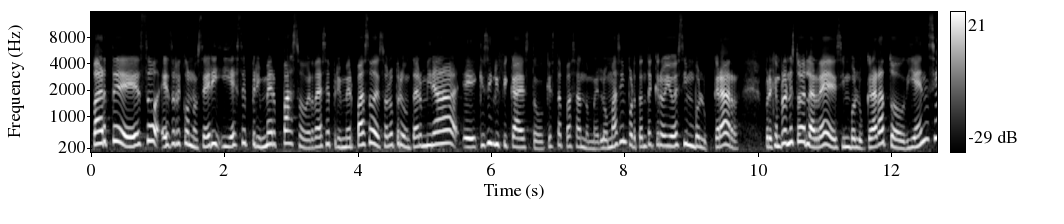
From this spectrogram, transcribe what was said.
parte de eso es reconocer y, y, ese primer paso, ¿verdad? Ese primer paso de solo preguntar, mira, eh, ¿qué significa esto? ¿Qué está pasándome? Lo más importante, creo yo, es involucrar. Por ejemplo, en esto de las redes, involucrar a tu audiencia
